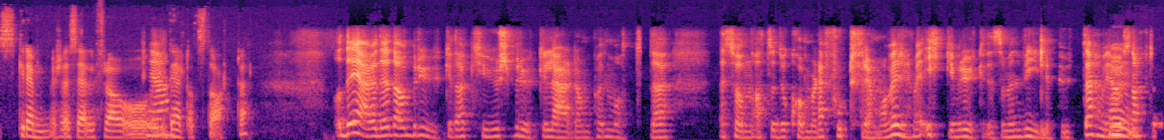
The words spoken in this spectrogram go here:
skremmer seg selv fra å Ja. i det hele tatt starte. Og det er jo det, da, å bruke da kurs, bruke lærdom på en måte sånn at du kommer deg fort fremover, men ikke bruke det som en hvilepute. Vi har jo Mm. snakket om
